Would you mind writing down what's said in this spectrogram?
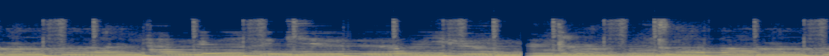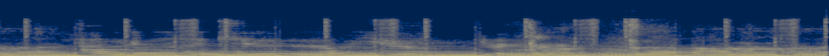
you. Thank you.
